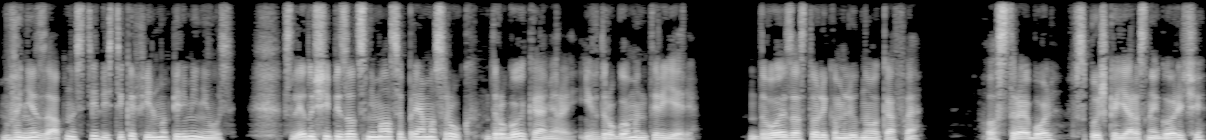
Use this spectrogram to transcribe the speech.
Внезапно стилистика фильма переменилась. Следующий эпизод снимался прямо с рук, другой камерой и в другом интерьере. Двое за столиком людного кафе. Острая боль, вспышка яростной горечи.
